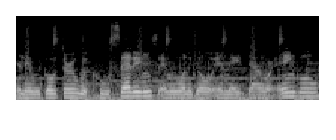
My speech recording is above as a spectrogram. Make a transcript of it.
And then we go through with cool settings and we want to go in a downward angle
